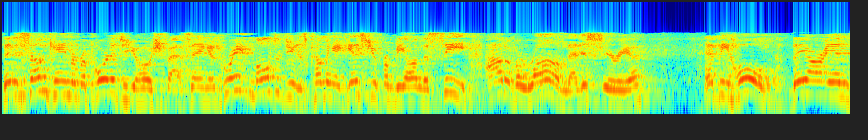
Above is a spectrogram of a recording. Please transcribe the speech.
Then some came and reported to Jehoshaphat, saying, A great multitude is coming against you from beyond the sea, out of Aram, that is Syria. And behold, they are in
